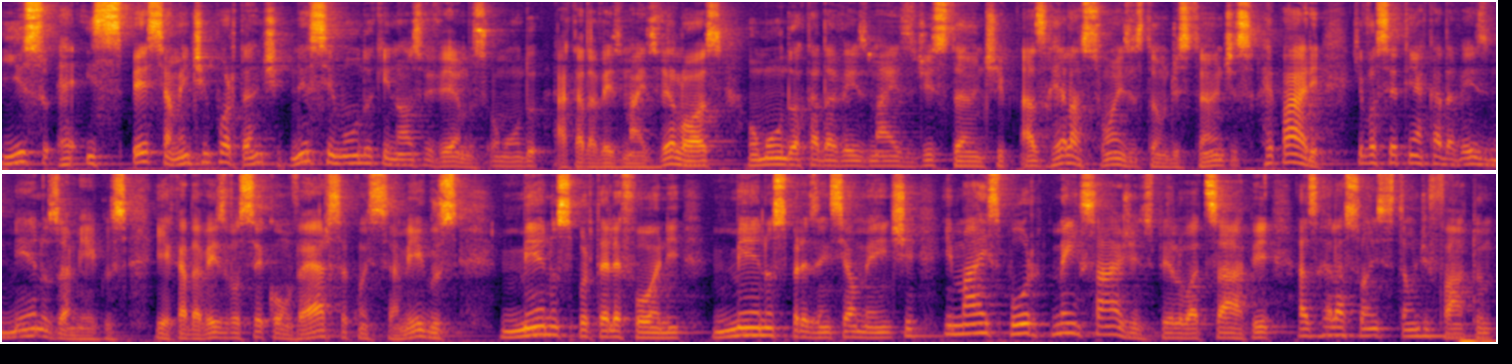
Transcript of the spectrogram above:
E isso é especialmente importante nesse mundo que nós vivemos, um mundo a cada vez mais veloz, um mundo a cada vez mais distante, as relações estão distantes. Repare que você tenha cada vez menos amigos e a cada vez você conversa com esses amigos menos por telefone, menos presencialmente e mais por mensagens pelo WhatsApp. As relações estão de fato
